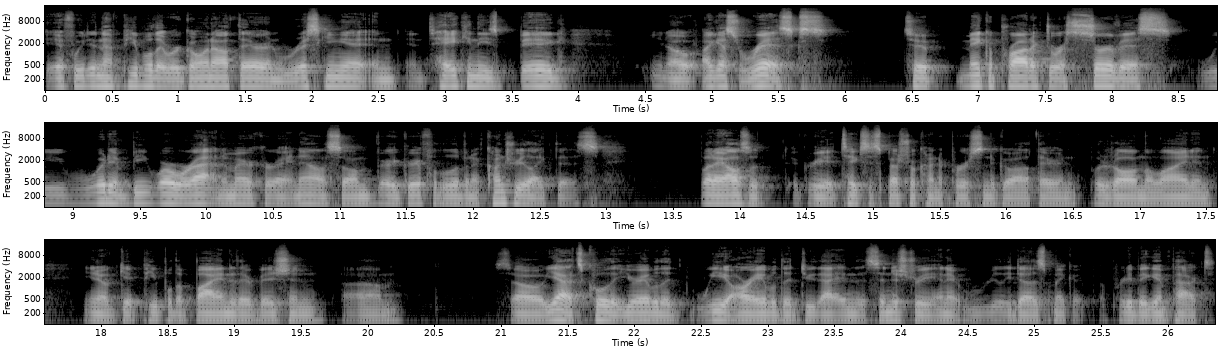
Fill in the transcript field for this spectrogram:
if we didn't have people that were going out there and risking it and, and taking these big, you know, I guess risks to make a product or a service, we wouldn't be where we're at in America right now. So I'm very grateful to live in a country like this. But I also agree it takes a special kind of person to go out there and put it all on the line and you know get people to buy into their vision. Um, so yeah, it's cool that you're able to we are able to do that in this industry, and it really does make a, a pretty big impact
